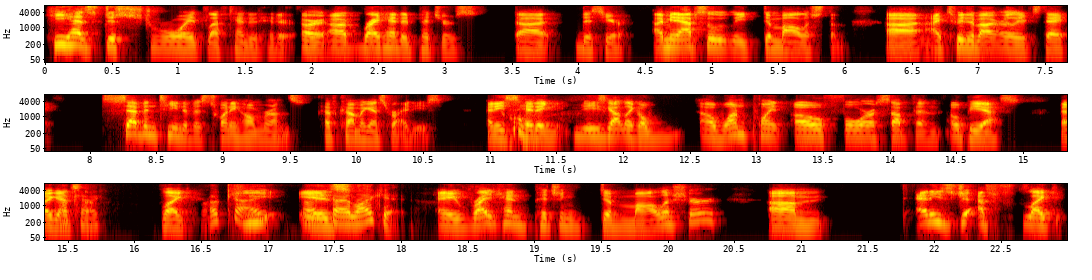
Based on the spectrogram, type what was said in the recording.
He has destroyed left-handed hitter or uh, right-handed pitchers uh, this year. I mean, absolutely demolished them. Uh, I tweeted about earlier today. 17 of his 20 home runs have come against righties, and he's hitting. He's got like a a 1.04 something OPS against Okay. them. Like Okay. he is okay, I like it. a right hand pitching demolisher. Um, and he's just like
